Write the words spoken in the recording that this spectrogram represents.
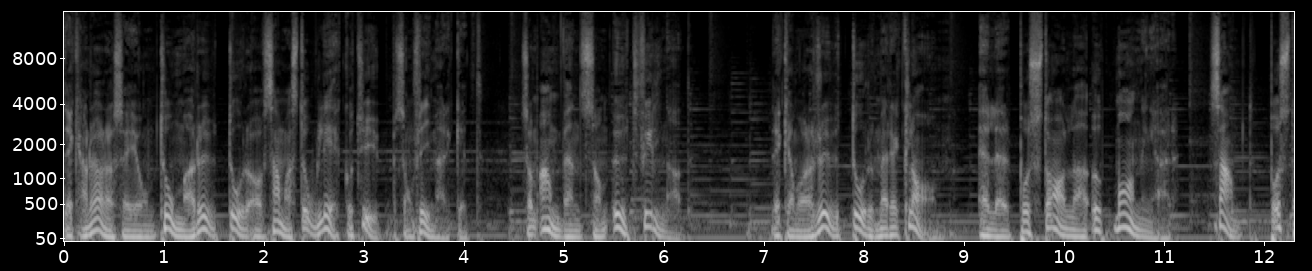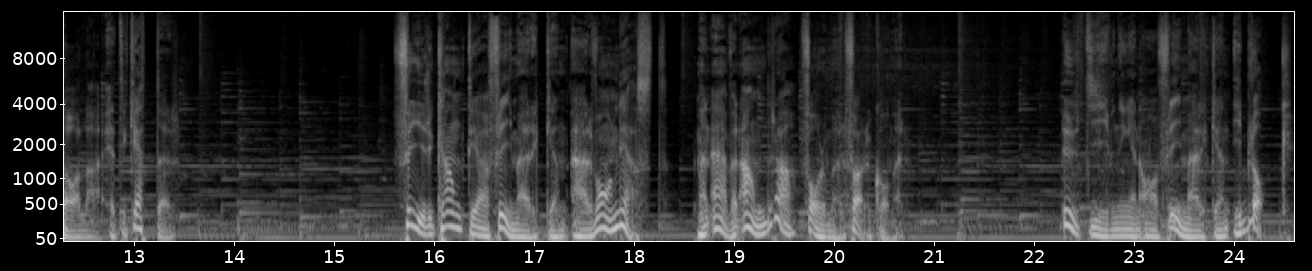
Det kan röra sig om tomma rutor av samma storlek och typ som frimärket som används som utfyllnad. Det kan vara rutor med reklam eller postala uppmaningar samt postala etiketter. Fyrkantiga frimärken är vanligast, men även andra former förekommer. Utgivningen av frimärken i block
